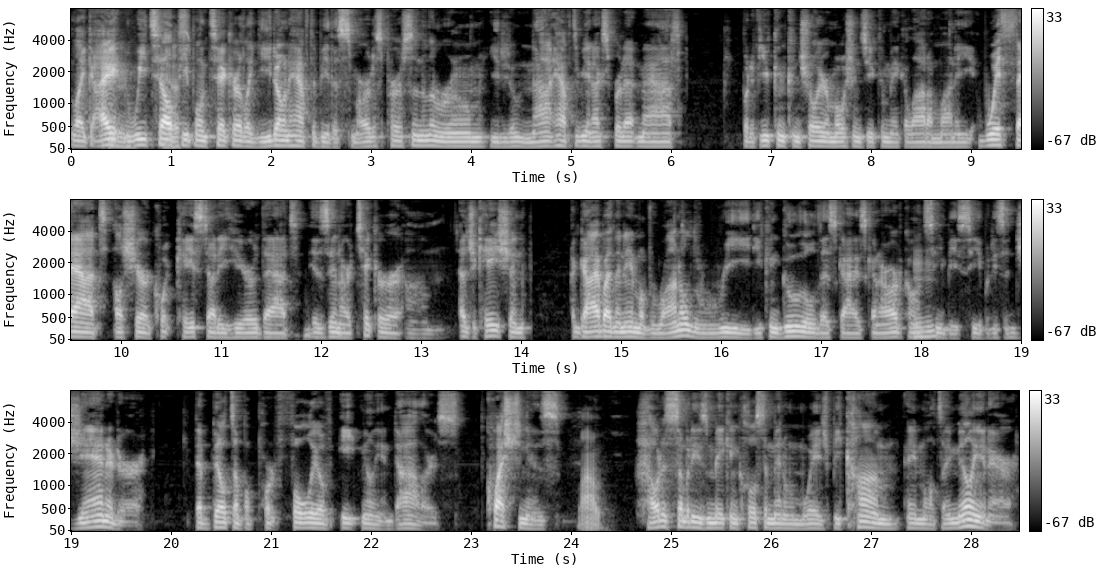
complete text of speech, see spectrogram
like I Mm, we tell yes. people in Tykr, like you don't have to be the smartest person in the room. You do not have to be an expert at math. But if you can control your emotions, you can make a lot of money. With that, I'll share a quick case study here that is in our Tykr um, education. A guy by the name of Ronald Read. You can Google this guy. He's got an article on Mhm. CNBC, but he's a janitor that built up a portfolio of $8 million. Question is, Wow. how does somebody who's making close to minimum wage become a multimillionaire?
